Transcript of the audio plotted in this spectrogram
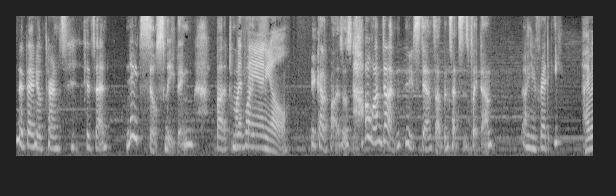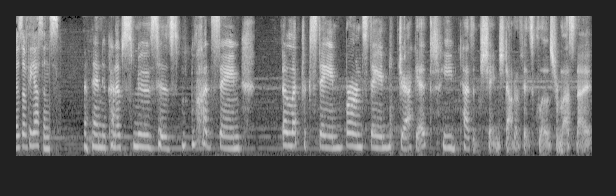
Nathaniel turns his head. Nate's still sleeping, but my wife. Nathaniel. He kind of pauses. Oh, I'm done. He stands up and sets his plate down. Are you ready? Time is of the essence. And then he kind of smooths his blood stained, electric stained, burn stained jacket. He hasn't changed out of his clothes from last night.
